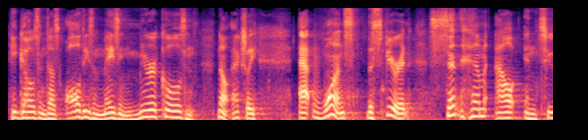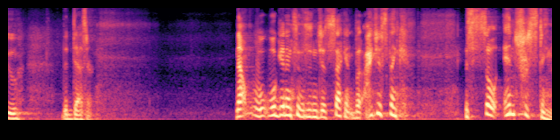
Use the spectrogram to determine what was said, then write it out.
He goes and does all these amazing miracles. And no, actually, at once the Spirit sent him out into the desert. Now, we'll get into this in just a second, but I just think it's so interesting.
